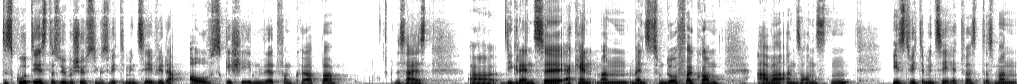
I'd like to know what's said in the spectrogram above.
Das Gute ist, dass überschüssiges Vitamin C wieder ausgeschieden wird vom Körper. Das heißt, äh, die Grenze erkennt man, wenn es zum Durchfall kommt. Aber ansonsten ist Vitamin C etwas, das man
